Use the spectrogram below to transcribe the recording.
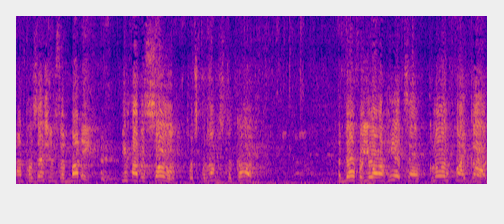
and possessions and money. You have a soul which belongs to God. And therefore you are here to glorify God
